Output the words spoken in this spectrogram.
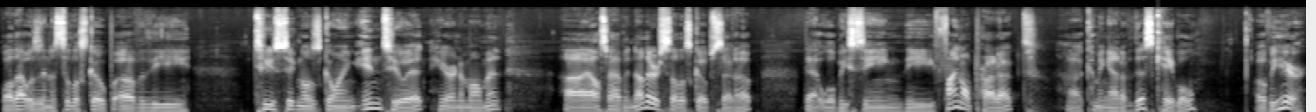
well, that was an oscilloscope of the two signals going into it here in a moment. Uh, I also have another oscilloscope set up that will be seeing the final product uh, coming out of this cable over here.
